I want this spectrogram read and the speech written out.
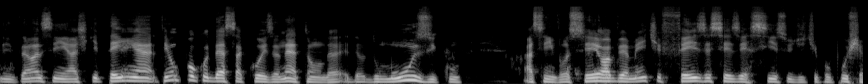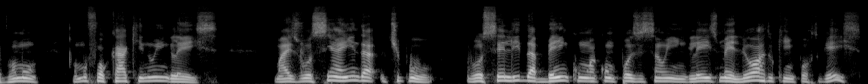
Então, assim, acho que tem, a- tem um pouco dessa coisa, né, Tom, da- do, do músico. Assim, você, obviamente, fez esse exercício de tipo, puxa, vamos, vamos focar aqui no inglês. Mas você ainda, tipo, você lida bem com a composição em inglês melhor do que em português?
